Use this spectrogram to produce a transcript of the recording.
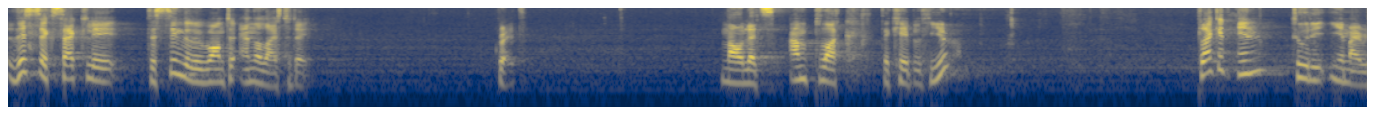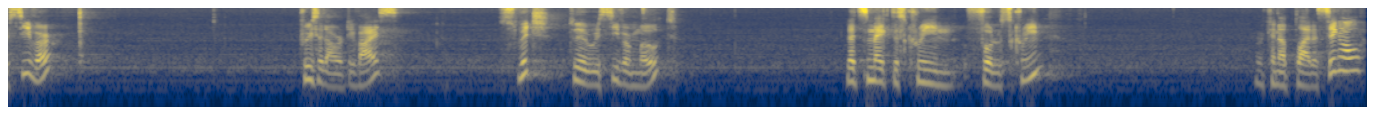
this is exactly the signal we want to analyze today. Great. Now let's unplug the cable here, plug it in to the EMI receiver, preset our device, switch to the receiver mode. Let's make the screen full screen. We can apply the signal.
